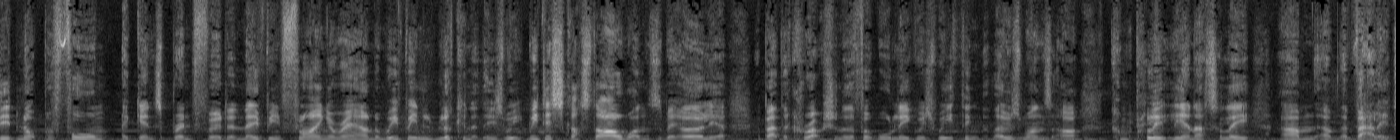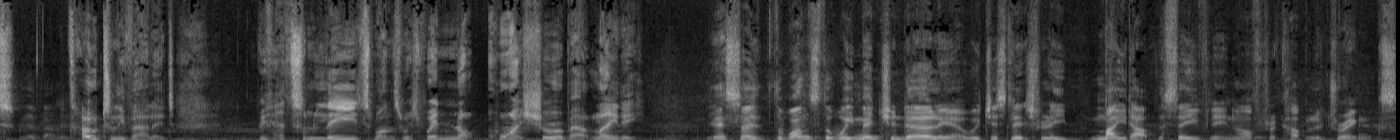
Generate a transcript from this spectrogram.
did not perform against Brentford, and they've been flying around. And we've been looking at these. We, we discussed our ones a bit earlier about the corruption of the football league, which we think that those ones are completely and utterly um, um, valid, totally valid. We've had some Leeds ones which we're not quite sure about, Laney. Yeah, so the ones that we mentioned earlier, we just literally made up this evening after a couple of drinks.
